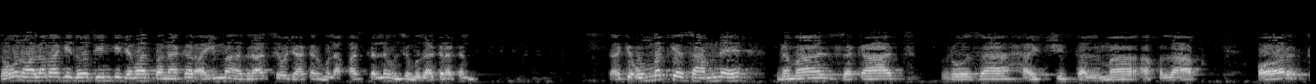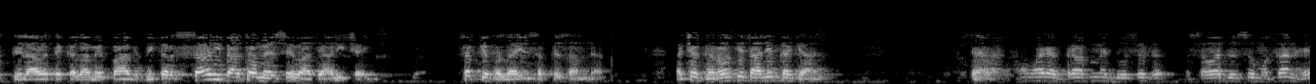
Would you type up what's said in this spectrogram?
تو ان علماء کی دو تین کی جماعت بنا کر ائمہ حضرات سے وہ جا کر ملاقات کر لیں، ان سے مذاکرہ کر لیں۔ تاکہ امت کے سامنے نماز، زکوٰۃ، روزہ، حج، کلمہ، اخلاق اور تلاوت کلام پاک، ذکر ساری باتوں میں سے باتیں آنی چاہیے سب کے فضائل، سب کے سامنے۔ آتے اچھا گھروں کی تعلیم کا کیا اچھا، ہمارے اطراف میں دو سو سوا دو سو مکان ہے۔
